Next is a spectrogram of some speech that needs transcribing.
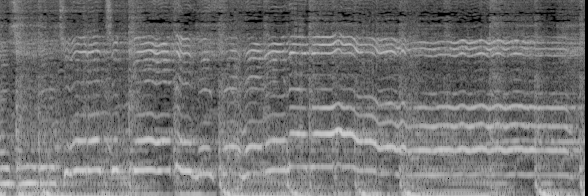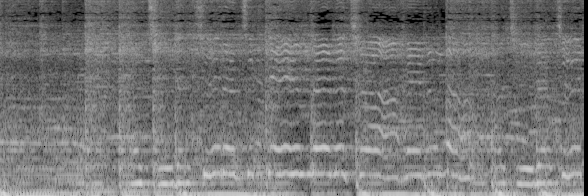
아주 아주 란 춥게 드는 새해를 안아 주르주르 춥게 날로 좌해를 나 주르주르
